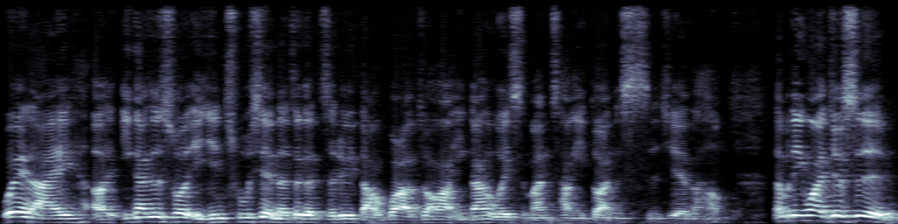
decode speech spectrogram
未来呃，应该是说已经出现了这个直率倒挂的状况，应该会维持蛮长一段的时间了哈。那么另外就是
